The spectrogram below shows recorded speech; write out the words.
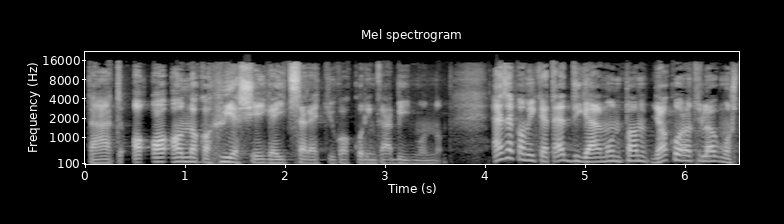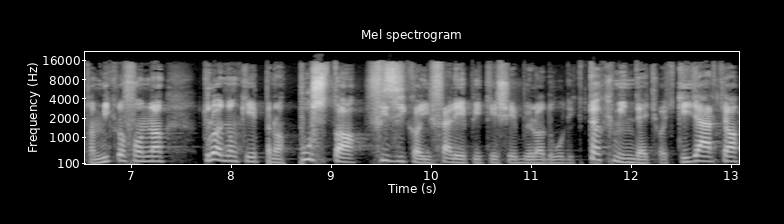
tehát a, a, annak a hülyeségeit szeretjük, akkor inkább így mondom. Ezek, amiket eddig elmondtam, gyakorlatilag most a mikrofonnak tulajdonképpen a puszta fizikai felépítéséből adódik. Tök mindegy, hogy kigyártja,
